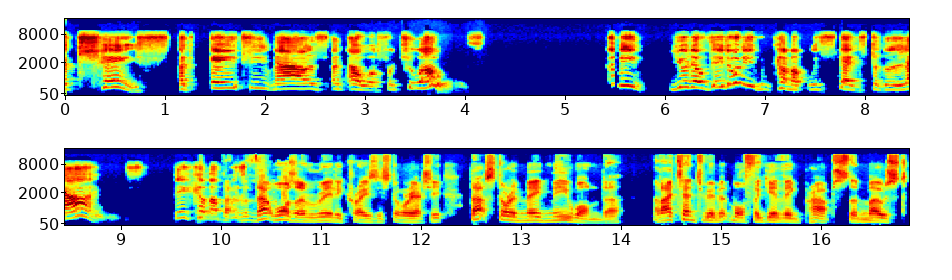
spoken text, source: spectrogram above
a chase at 80 miles an hour for two hours. I mean, you know, they don't even come up with sensible lies. They come up that, with. That was a really crazy story, actually. That story made me wonder, and I tend to be a bit more forgiving, perhaps, than most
